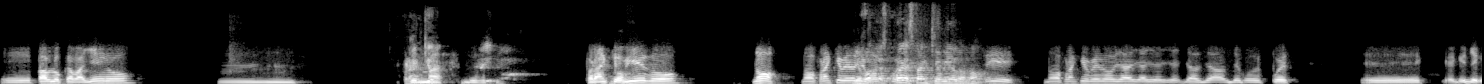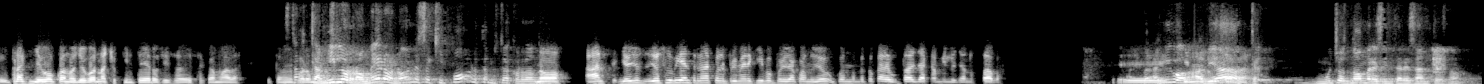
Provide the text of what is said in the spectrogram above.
eh, Pablo Caballero. Mmm, ¿Quién más? Frankie Oviedo. No, no, Frankie Oviedo llegó, después, Frankie Oviedo, ¿no? Sí, no, Frankie Oviedo ya, ya, ya, ya, ya llegó después. Eh, Frankie llegó cuando llegó Nacho Quinteros y esa, esa camada. Camilo Romero, ¿no? En ese equipo, ahorita me estoy acordando. No, antes, yo, yo, subí a entrenar con el primer equipo, pero ya cuando yo cuando me toca debutar ya Camilo ya no estaba. Eh, digo, había muchos nombres interesantes, ¿no?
